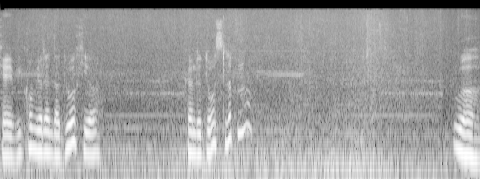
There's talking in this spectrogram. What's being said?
Okay, wie kommen wir denn da durch hier? Können wir durchslippen? Uah.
